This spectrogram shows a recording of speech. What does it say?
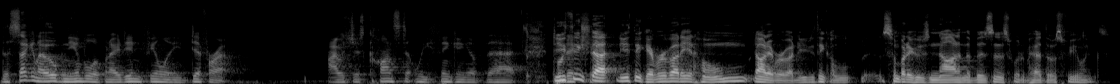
The second I opened the envelope and I didn't feel any different, I was just constantly thinking of that. Do you think that? Do you think everybody at home, not everybody, do you think a, somebody who's not in the business would have had those feelings?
